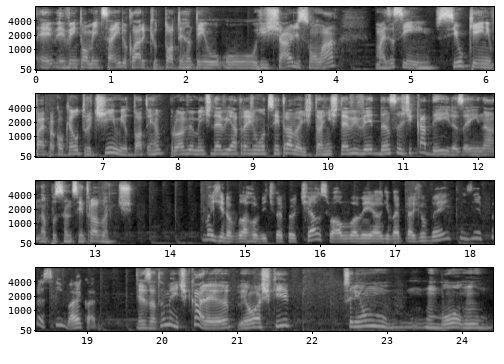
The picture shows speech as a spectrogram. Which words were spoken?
é, eventualmente saindo, claro que o Tottenham tem o, o Richarlison lá, mas assim, se o Kane vai para qualquer outro time, o Tottenham provavelmente deve ir atrás de um outro centroavante. Então a gente deve ver danças de cadeiras aí na, na posição de centroavante. Imagina, o Vlahovic vai pro Chelsea, o Aubameyang vai pra Juventus e por assim vai, cara. Exatamente. Cara, eu, eu acho que seria um, um, bom, um,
